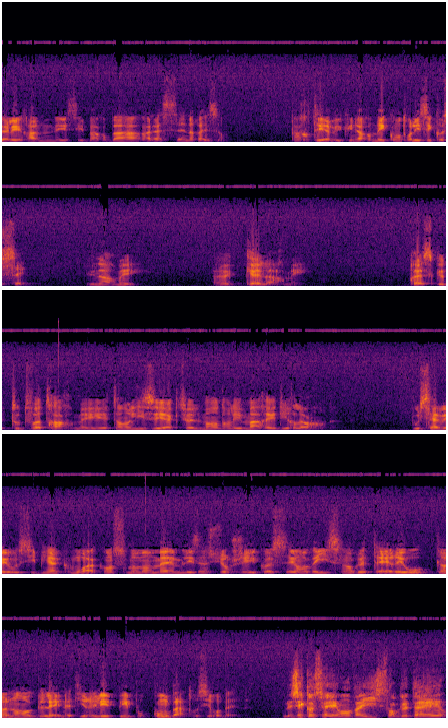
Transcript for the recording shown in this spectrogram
allez ramener ces barbares à la saine raison. Partez avec une armée contre les Écossais. Une armée? Avec quelle armée? Presque toute votre armée est enlisée actuellement dans les marais d'Irlande. Vous savez aussi bien que moi qu'en ce moment même, les insurgés écossais envahissent l'Angleterre et aucun Anglais n'a tiré l'épée pour combattre ces rebelles. Les Écossais envahissent l'Angleterre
